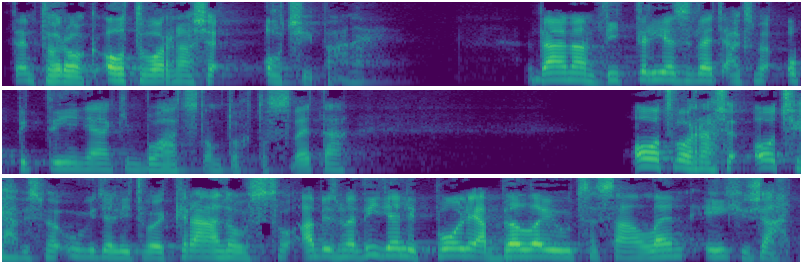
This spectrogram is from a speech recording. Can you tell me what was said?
Tento rok otvor naše oči, pane. Dá nám vytriezveť, ak sme opití nejakým bohatstvom tohto sveta. Otvor naše oči, aby sme uvideli Tvoje kráľovstvo, aby sme videli polia belejúce sa, len ich žať.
